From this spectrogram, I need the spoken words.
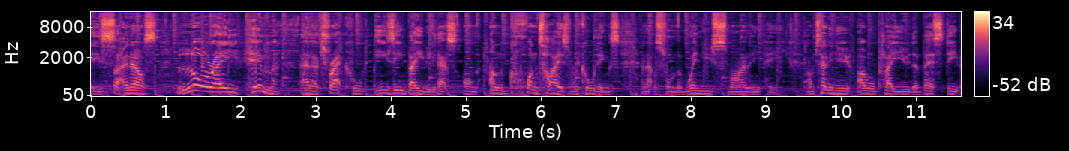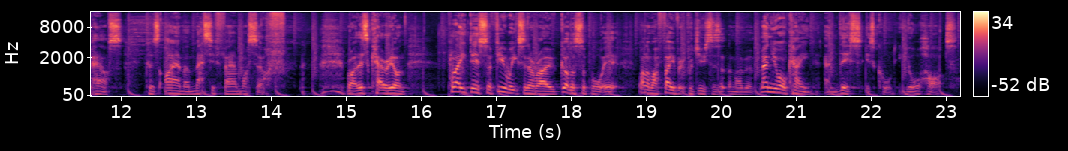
Is something else. Laure Him and a track called Easy Baby. That's on Unquantized Recordings, and that was from the When You Smile EP. I'm telling you, I will play you the best deep house because I am a massive fan myself. right, let's carry on. Played this a few weeks in a row, gotta support it. One of my favourite producers at the moment, Manuel Kane, and this is called Your Heart.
